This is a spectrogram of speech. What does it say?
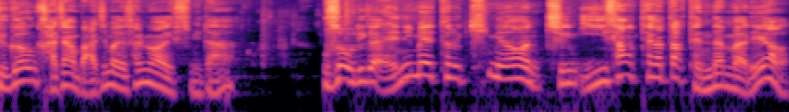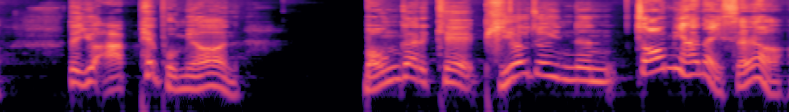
그건 가장 마지막에 설명하겠습니다. 우선 우리가 애니메이터를 키면 지금 이 상태가 딱 된단 말이에요. 근데 이 앞에 보면 뭔가 이렇게 비어져 있는 점이 하나 있어요.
